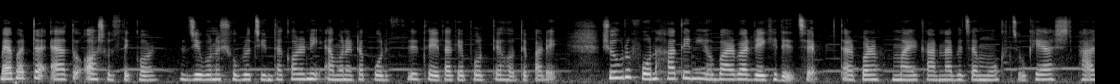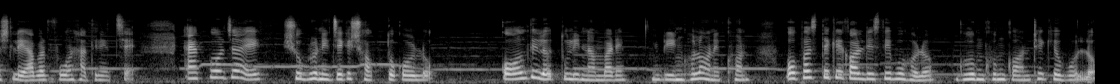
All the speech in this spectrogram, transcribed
ব্যাপারটা এত অস্বস্তিকর। জীবনে শুভ্র চিন্তা করেনি এমন একটা পরিস্থিতিতে তাকে পড়তে হতে পারে। শুভ্র ফোন হাতে নিয়েও বারবার রেখে দিচ্ছে। তারপর মায়ের কান্না বেচা মুখ চোখে আস, ভাসলে আবার ফোন হাতে নিচ্ছে। এক পর্যায়ে শুভ্র নিজেকে শক্ত করল। কল দিল তুলির নাম্বারে। রিং হলো অনেকক্ষণ। ওপাশ থেকে কল রিসিভও হলো। ঘুম ঘুম কণ্ঠে কেউ বলল,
